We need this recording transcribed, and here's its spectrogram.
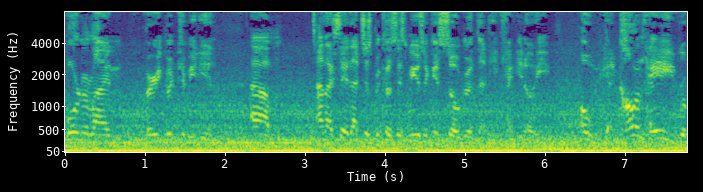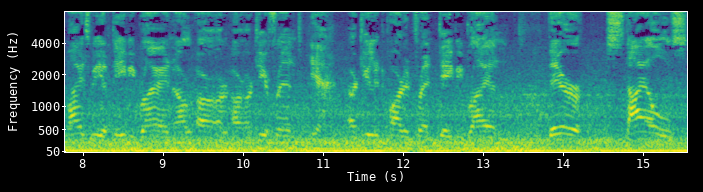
borderline very good comedian. Um, and I say that just because his music is so good that he can, you know, he. Oh, yeah, Colin Hay reminds me of Davy Bryan, our our, our, our dear friend, Yeah. our dearly departed friend Davy Bryan. Their styles,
